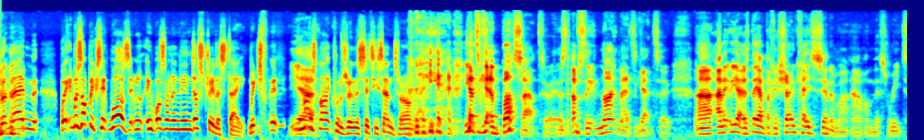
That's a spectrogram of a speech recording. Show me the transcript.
but then but it was odd because it was it was it was on an industrial estate, which it, Yeah. most nightclubs are in the city centre, aren't they? yeah, you had to get a bus out to it. It was an absolute nightmare to get to. Uh, and it, yeah, was- they had like a showcase cinema out on this retail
